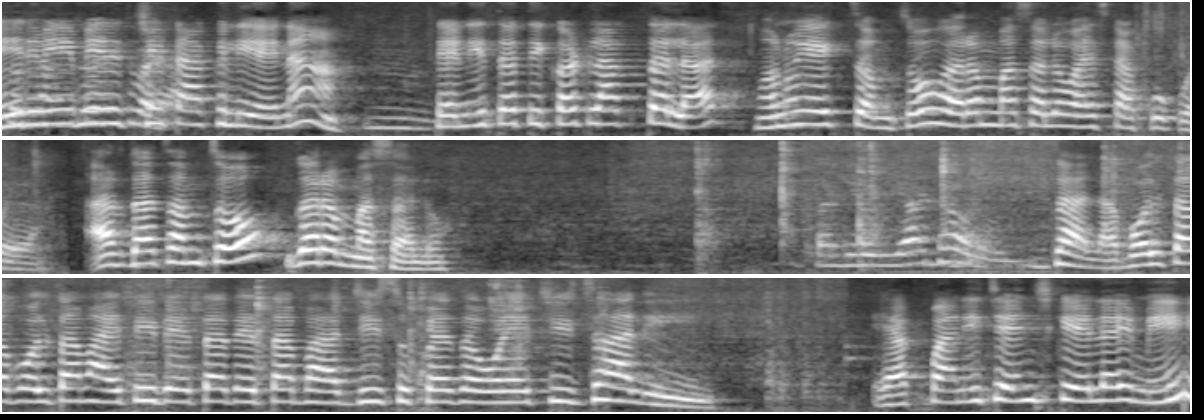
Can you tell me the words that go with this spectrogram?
हिरवी मिरची. टाकली आहे ना? त्यांनी तर तिखट लागतलाच म्हणून एक चमचो गरम मसालो वाईस टाकू कोया अर्धा चमचो गरम मसालो. झाला. बोलता बोलता माहिती देता देता भाजी सुक्या जवळ्याची झाली. याक पाणी चेंज केलंय मी.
